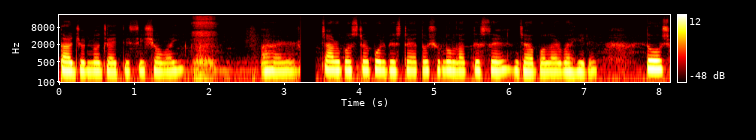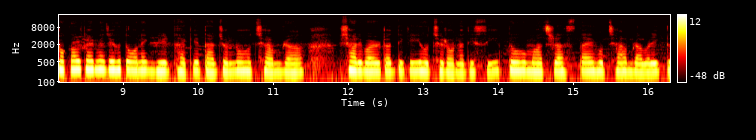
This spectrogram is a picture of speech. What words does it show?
তার জন্য যাইতেছি সবাই। আর চারপাশটার পরিবেশটা এত সুন্দর লাগতেছে যা বলার বাহিরে। তো সকাল টাইমে যেহেতু অনেক ভিড় থাকে, তার জন্য হচ্ছে আমরা সাড়ে বারোটার দিকেই হচ্ছে রওনা দিছি। তো মাঝ রাস্তায় হচ্ছে আমরা আবার একটু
